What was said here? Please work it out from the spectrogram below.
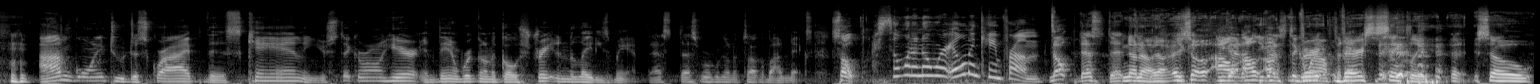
I'm going to describe this can and your sticker on here, and then we're gonna go straight into ladies' man. That's that's what we're gonna talk about next. So, I still want to know where ailment came from. nope, that's that. No, no, no. so you I'll, gotta- I'll, you gotta I'll- stick very, around for very that. succinctly. uh, so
